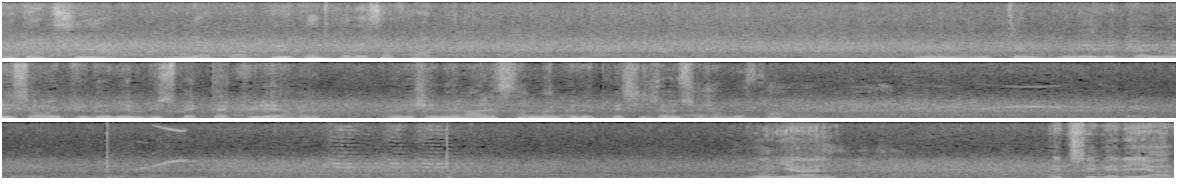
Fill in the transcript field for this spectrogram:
C'est au-dessus, il n'a pas pu contrôler sa frappe. Oh, un tel boulet de canon, ça aurait pu donner un but spectaculaire. hein. En général, ça manque de précision, ce genre de frappe. Pugnal. Echeverria.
